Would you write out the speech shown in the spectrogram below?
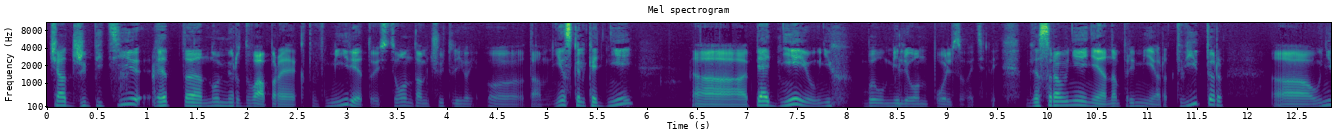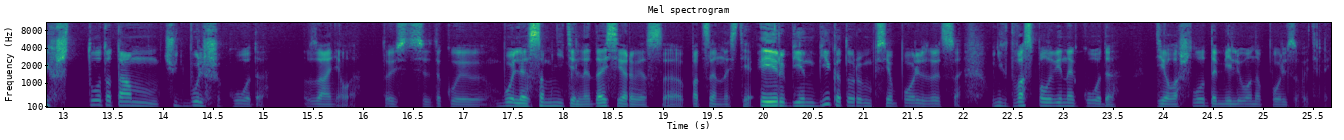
чат GPT это номер два проект в мире, то есть он там чуть ли э, там несколько дней, э, пять дней у них был миллион пользователей. Для сравнения, например, Twitter а, у них что-то там чуть больше года заняло. То есть такой более сомнительный да, сервис а, по ценности. Airbnb, которым все пользуются, у них два с половиной года дело шло до миллиона пользователей.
